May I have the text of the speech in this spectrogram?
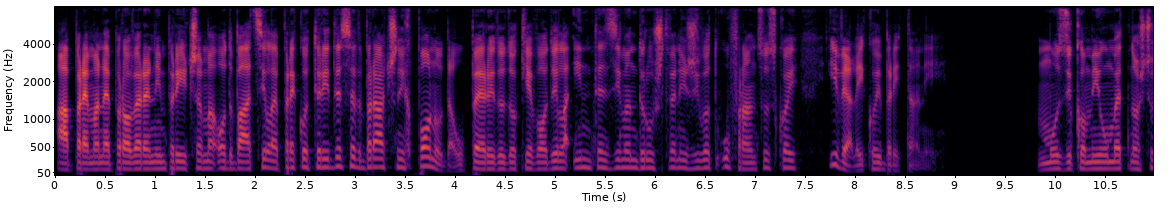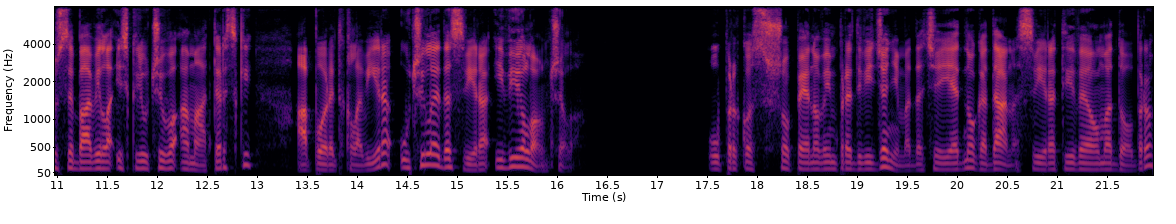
A prema neproverenim pričama odbacila je preko 30 bračnih ponuda u periodu dok je vodila intenzivan društveni život u Francuskoj i Velikoj Britaniji. Muzikom i umetnošću se bavila isključivo amaterski, a pored klavira učila je da svira i violončelo. Uprkos Chopinovim predviđanjima da će jednoga dana svirati veoma dobro,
